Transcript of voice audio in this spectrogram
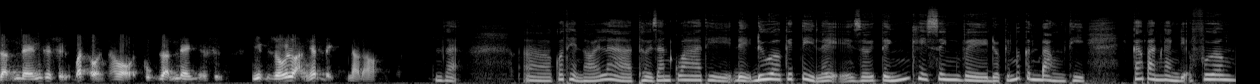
dẫn đến cái sự bất ổn xã hội cũng dẫn đến cái sự những rối loạn nhất định nào đó. Dạ. À, có thể nói là thời gian qua thì để đưa cái tỷ lệ giới tính khi sinh về được cái mức cân bằng thì các ban ngành địa phương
